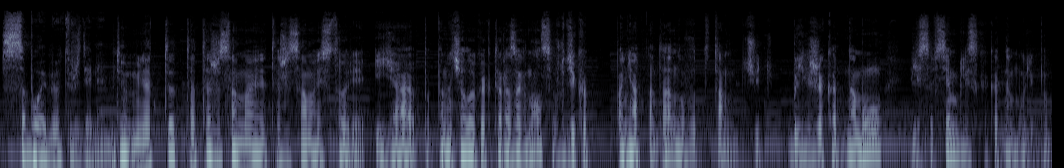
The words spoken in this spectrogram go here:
с обоими утверждениями. У меня та, та, та, же самая, та же самая история. И я поначалу как-то разогнался, вроде как понятно, да, но вот там чуть ближе к одному или совсем близко к одному, либо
